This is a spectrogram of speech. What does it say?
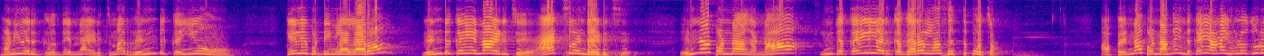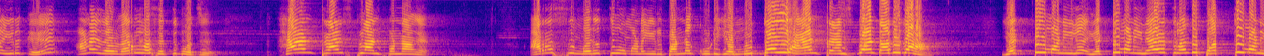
மனிதருக்கு வந்து என்ன ஆயிடுச்சுன்னா ரெண்டு கையும் கேள்விப்பட்டீங்களா எல்லாரும்? ரெண்டு கை என்ன ஆயிடுச்சு? ஆக்சிடென்ட் ஆயிடுச்சு. என்ன பண்ணாங்கன்னா இந்த கையில் இருக்க விரல்லாம் செத்து போச்சான் அப்போ என்ன பண்ணாங்க? இந்த கை ஆனால் இவ்வளோ தூரம் இருக்கு. ஆனால் இதோட விரல்லாம் செத்து போச்சு. ஹேண்ட் டிரான்ஸ்பிளான்ட் பண்ணாங்க. அரசு மருத்துவமனையில் பண்ணக்கூடிய முதல் ஹேண்ட் டிரான்ஸ்பிளான்ட் அதுதான். எட்டு மணியில எட்டு மணி நேரத்துல இருந்து பத்து மணி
